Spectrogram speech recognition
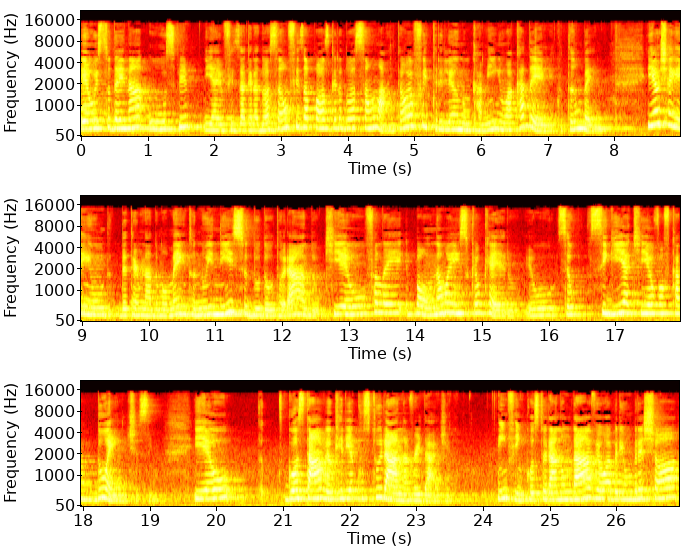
eu estudei na USP, e aí eu fiz a graduação, fiz a pós-graduação lá. Então eu fui trilhando um caminho acadêmico também. E eu cheguei em um determinado momento, no início do doutorado, que eu falei: bom, não é isso que eu quero. Eu, se eu seguir aqui, eu vou ficar doente, assim. E eu gostava, eu queria costurar, na verdade. Enfim, costurar não dava, eu abri um brechó.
